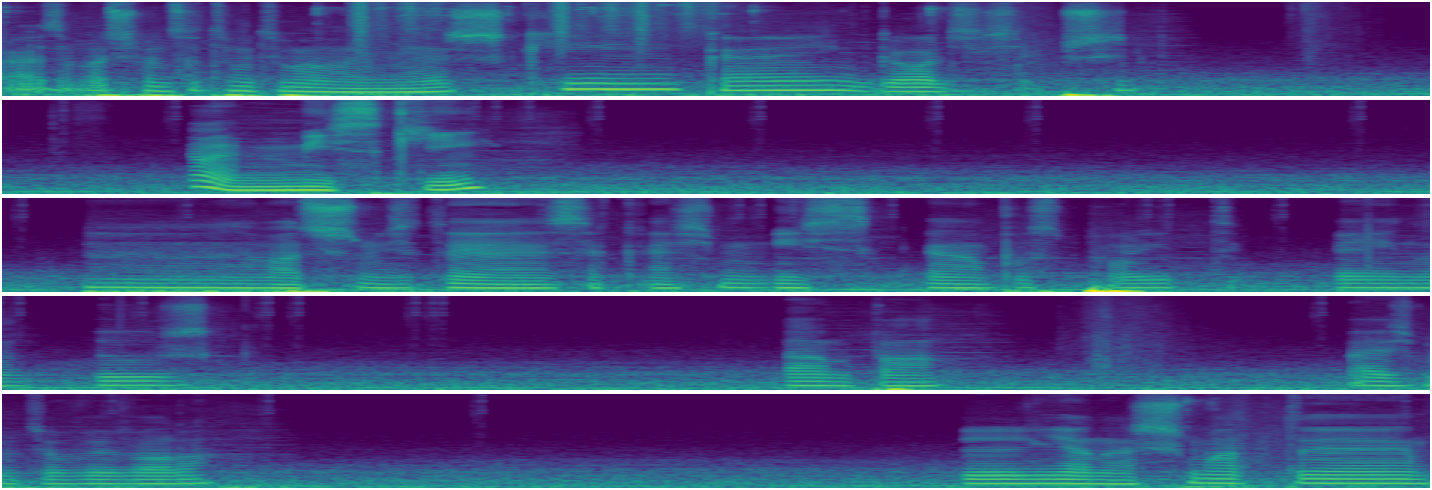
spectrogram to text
Dobra, zobaczmy co tu tu mamy. Mieszki, okej, okay. goldzik się przy... Miałem miski. Eee, Zobaczmy gdzie to jest jakaś miska pospolitej na dusz. Lampa. Weźmy to wywal. Liniane szmaty.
